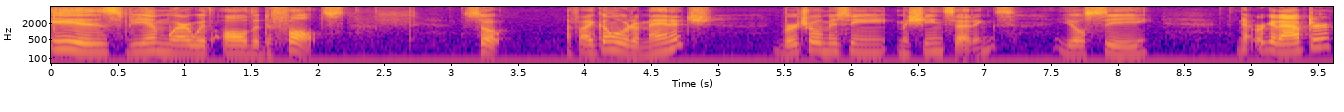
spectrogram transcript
is VMware with all the defaults. So if I go over to Manage, Virtual Machine, machine Settings, you'll see Network Adapter,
